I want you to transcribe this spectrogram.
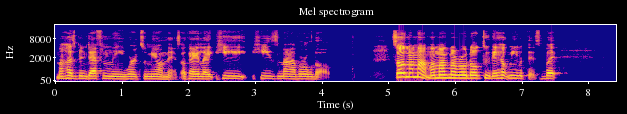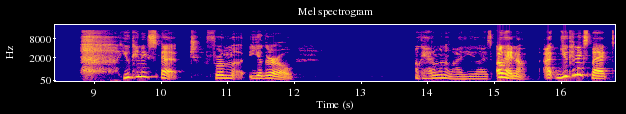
my husband definitely works with me on this, okay? Like he he's my road dog. So is my mom. My mom's my road dog too. They help me with this. But you can expect from uh, your girl. Okay, I don't want to lie to you guys. Okay, no. I, you can expect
